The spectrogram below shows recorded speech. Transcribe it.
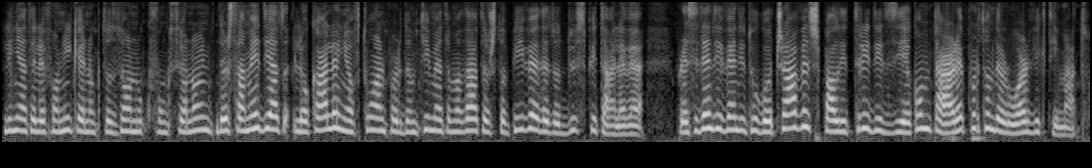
Linjat telefonike në këtë zonë nuk funksionojnë, ndërsa mediat lokale njoftuan për dëmtime të mëdha të shtëpive dhe të dy spitaleve. Presidenti i vendit Hugo Chavez shpalli tri ditë zie kombëtare për të nderuar viktimat.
